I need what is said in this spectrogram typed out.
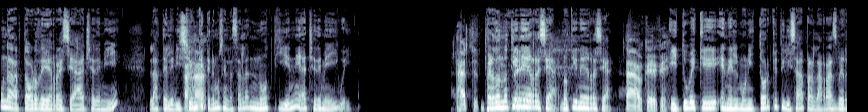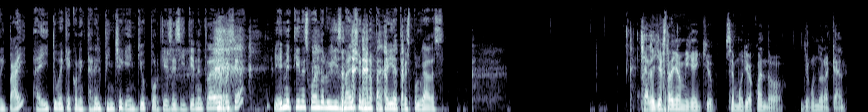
un adaptador de RSA HDMI. La televisión que tenemos en la sala no tiene HDMI, güey. Ah, Perdón, no tiene RCA, no tiene RCA. Ah, ok, ok. Y tuve que, en el monitor que utilizaba para la Raspberry Pi, ahí tuve que conectar el pinche GameCube porque ese sí tiene entrada de RCA. y ahí me tienes jugando Luigi's Mansion en una pantalla de 3 pulgadas. Chale, yo extraño mi GameCube. Se murió cuando llegó un huracán.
